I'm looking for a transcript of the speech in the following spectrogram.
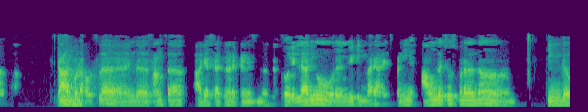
பண்ணா ஸ்டார்கோட ஹவுஸ்ல இந்த சாம்சா ஆர்யா ஸ்டார்க்லாம் ரெக்கக்னைஸ் பண்ணாங்க ஸோ எல்லாரையும் ஒரு மீட்டிங் மாதிரி அரேஞ்ச் பண்ணி அவங்க சூஸ் பண்றது தான் கிங்கோ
